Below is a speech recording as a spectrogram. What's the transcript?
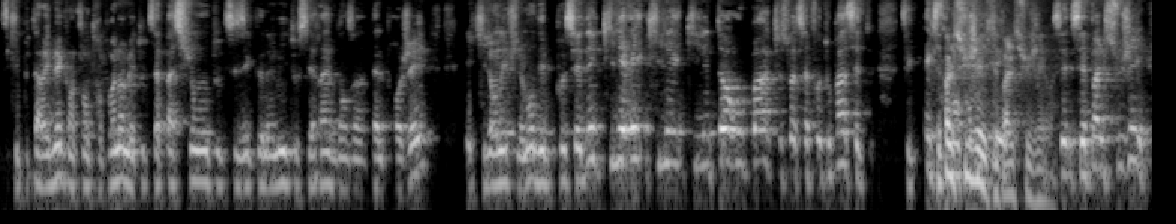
ce qui peut arriver quand l'entrepreneur met toute sa passion, toutes ses économies, tous ses rêves dans un tel projet et qu'il en est finalement dépossédé, qu'il ait, qu'il ait, qu'il ait tort ou pas, que ce soit de sa faute ou pas, c'est C'est pas le sujet, c'est pas le sujet. C'est pas le sujet.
